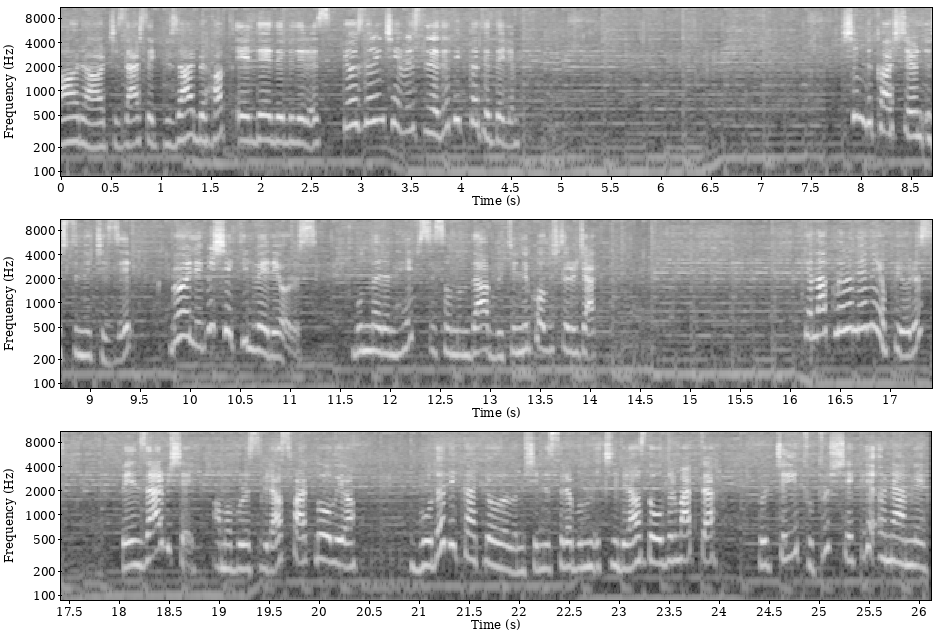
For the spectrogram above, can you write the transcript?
Ağır ağır çizersek güzel bir hat elde edebiliriz. Gözlerin çevresine de dikkat edelim. Şimdi kaşların üstünü çizip böyle bir şekil veriyoruz. Bunların hepsi sonunda bütünlük oluşturacak. Yanaklara ne mi yapıyoruz? Benzer bir şey ama burası biraz farklı oluyor. Burada dikkatli olalım. Şimdi sıra bunun içini biraz doldurmakta. Fırçayı tutuş şekli önemli.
